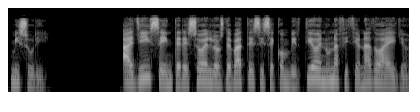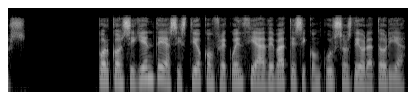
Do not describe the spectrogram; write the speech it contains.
Missouri. Allí se interesó en los debates y se convirtió en un aficionado a ellos. Por consiguiente asistió con frecuencia a debates y concursos de oratoria,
